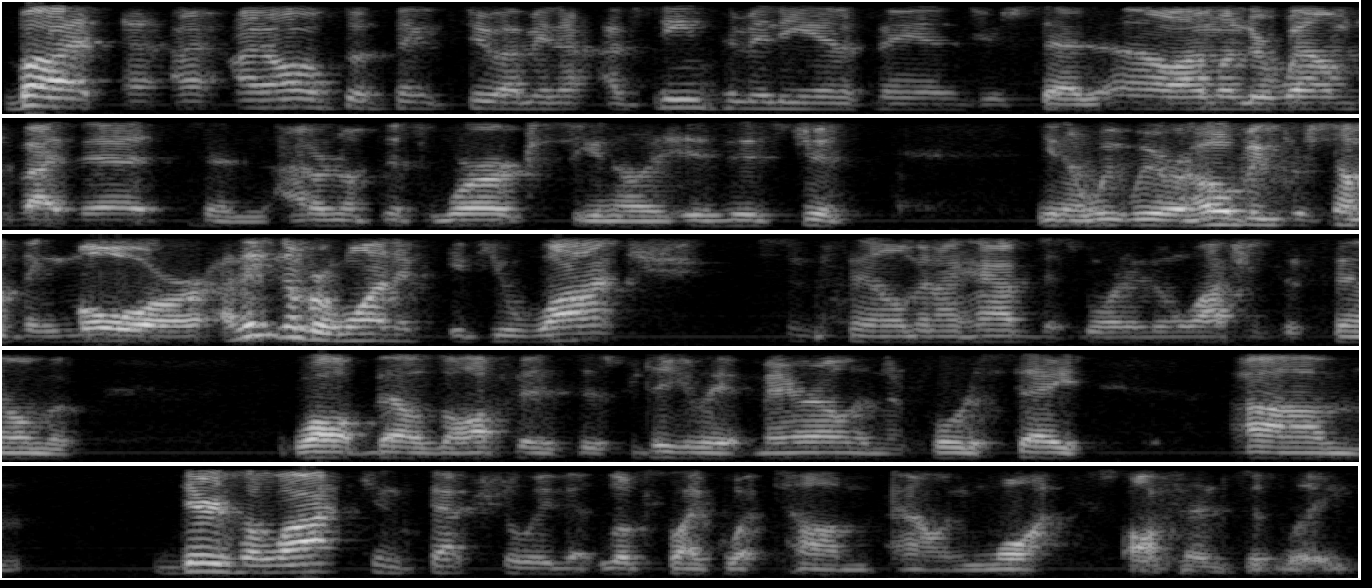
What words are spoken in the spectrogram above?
but I, I also think too. I mean, I've seen some Indiana fans who said, "Oh, I'm underwhelmed by this, and I don't know if this works." You know, is this just, you know, we, we were hoping for something more. I think number one, if, if you watch some film, and I have this morning been watching some film of Walt Bell's offenses, particularly at Maryland and Florida State. Um, there's a lot conceptually that looks like what Tom Allen wants offensively.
